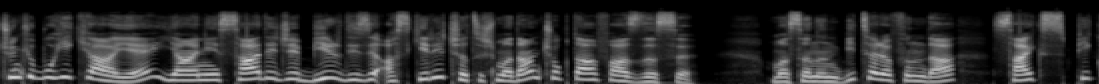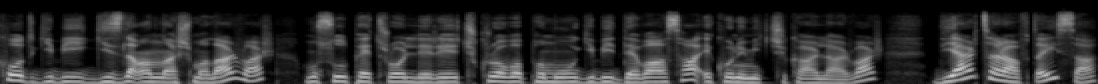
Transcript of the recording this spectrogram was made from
Çünkü bu hikaye yani sadece bir dizi askeri çatışmadan çok daha fazlası. Masanın bir tarafında Sykes-Picot gibi gizli anlaşmalar var, Musul petrolleri, Çukurova pamuğu gibi devasa ekonomik çıkarlar var. Diğer tarafta ise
